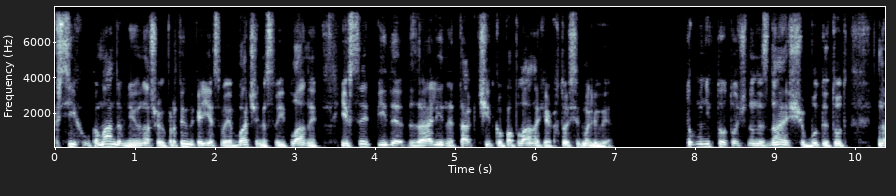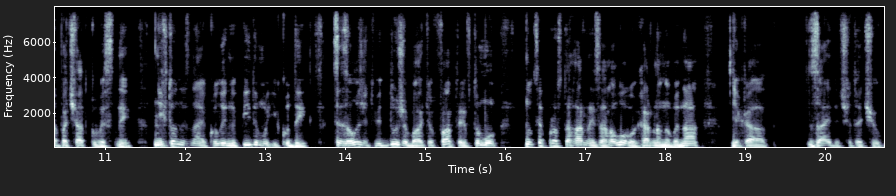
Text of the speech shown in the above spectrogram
Всіх у командуванні і у нашого противника є своє бачення, свої плани, і все піде взагалі не так чітко по планах, як хтось малює. Тому ніхто точно не знає, що буде тут на початку весни. Ніхто не знає, коли ми підемо і куди. Це залежить від дуже багатьох факторів. Тому ну це просто гарний заголовок, гарна новина, яка зайде читачу.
